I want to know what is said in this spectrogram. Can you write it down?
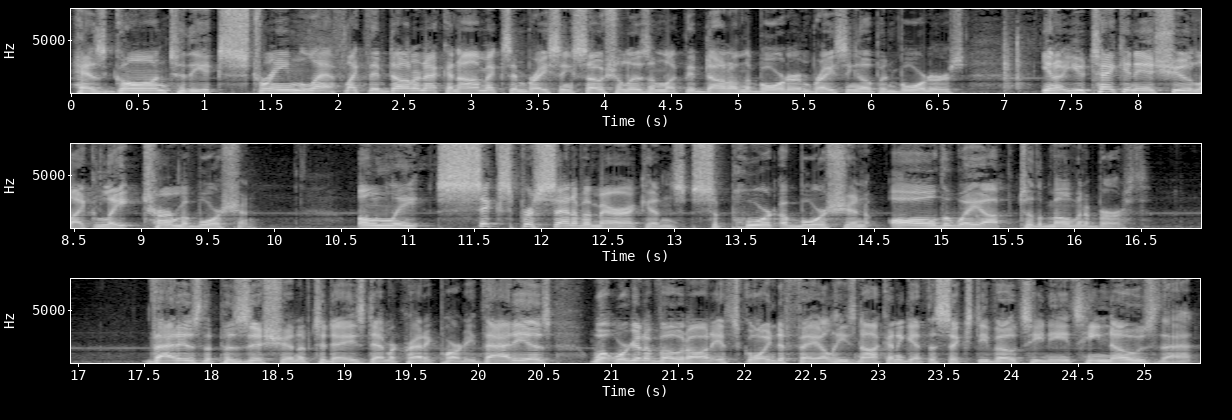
has gone to the extreme left, like they've done on economics, embracing socialism, like they've done on the border, embracing open borders. You know, you take an issue like late term abortion. Only 6% of Americans support abortion all the way up to the moment of birth. That is the position of today's Democratic Party. That is what we're going to vote on. It's going to fail. He's not going to get the 60 votes he needs. He knows that.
